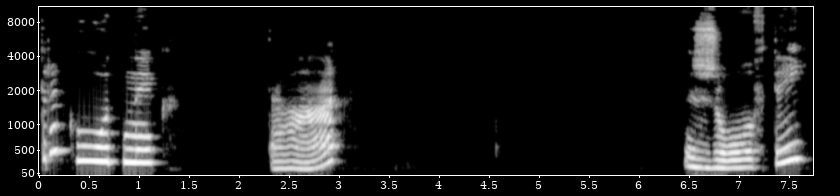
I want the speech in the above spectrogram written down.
трикутник. Так. Жовтий,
